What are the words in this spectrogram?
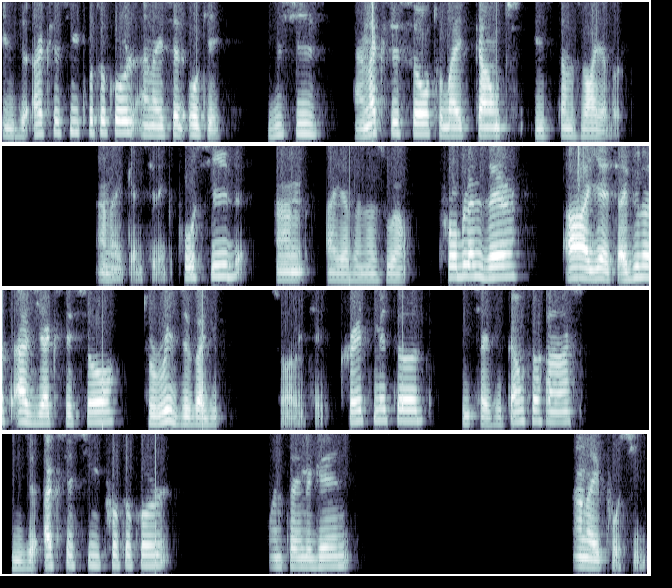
in the accessing protocol and I said, okay, this is an accessor to my count instance variable. And I can select proceed and I have another problem there. Ah, yes, I do not have the accessor to read the value. So I will say create method inside the counter class in the accessing protocol one time again and I proceed.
